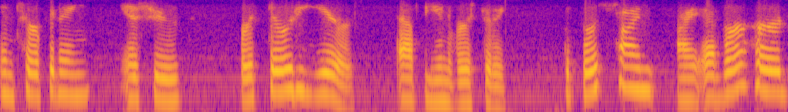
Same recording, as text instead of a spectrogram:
interpreting issues for 30 years at the university. The first time I ever heard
